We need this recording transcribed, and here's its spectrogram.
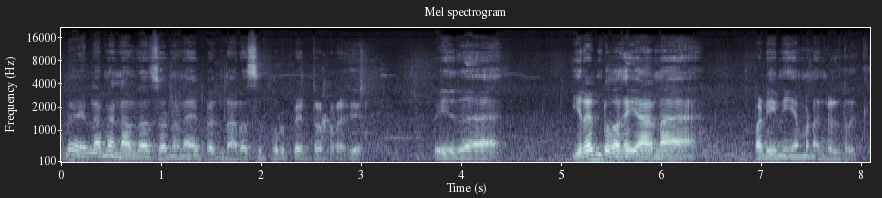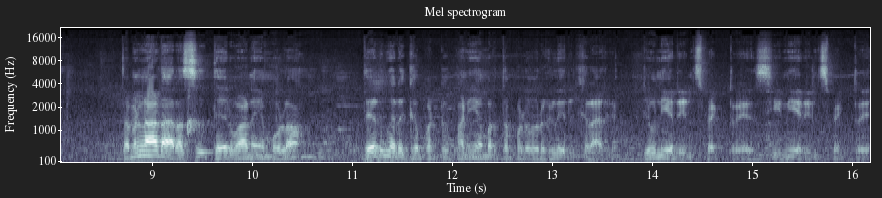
இல்லை எல்லாமே நான் தான் சொன்னேனே இப்போ இந்த அரசு பொறுப்பேற்ற பிறகு இதை இரண்டு வகையான பணி நியமனங்கள் இருக்குது தமிழ்நாடு அரசு தேர்வாணையம் மூலம் தேர்ந்தெடுக்கப்பட்டு பணியமர்த்தப்படுபவர்கள் இருக்கிறார்கள். Junior inspector senior inspector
